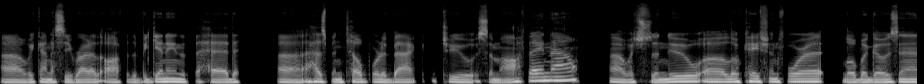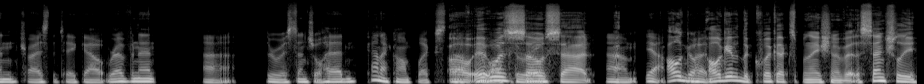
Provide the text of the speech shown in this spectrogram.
Uh we kind of see right off at the beginning that the head uh has been teleported back to Psamathe now. Uh, which is a new uh, location for it. Loba goes in, tries to take out Revenant. Uh, through Essential head. Kind of complex stuff. Oh, it was so sad. Um, yeah, I'll go ahead. I'll give the quick explanation of it. Essentially,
